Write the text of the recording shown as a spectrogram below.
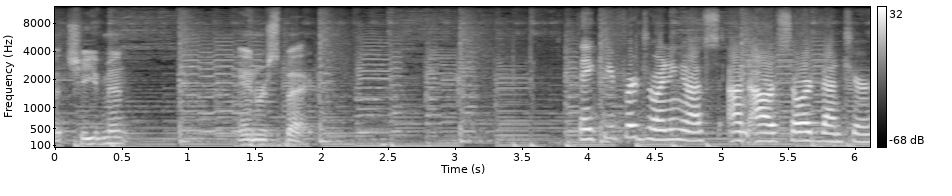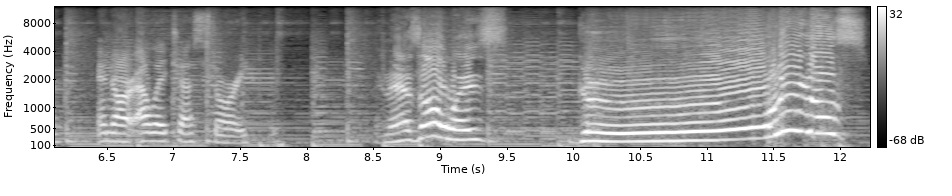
achievement, and respect. Thank you for joining us on our SOAR adventure and our LHS story. And as always, go Eagles!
